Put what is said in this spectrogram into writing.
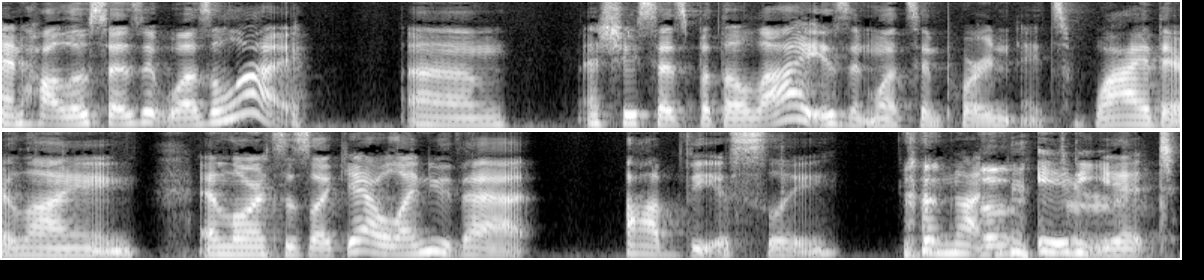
and Hollow says it was a lie. Um, and she says, but the lie isn't what's important, it's why they're lying. And Lawrence is like, yeah, well, I knew that. Obviously. I'm not an idiot.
